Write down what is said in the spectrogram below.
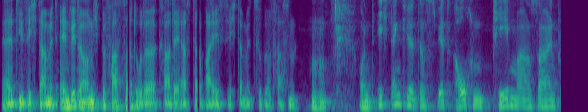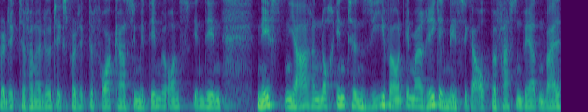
äh, die sich damit entweder noch nicht befasst hat oder gerade erst dabei ist, sich damit zu befassen. Mhm. Und ich denke, das wird auch ein Thema sein, Predictive Analytics, Predictive Forecasting, mit dem wir uns in den nächsten Jahren noch intensiver und immer regelmäßiger auch befassen werden, weil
